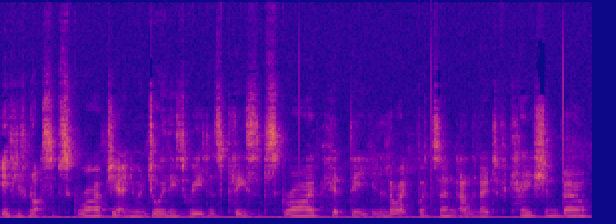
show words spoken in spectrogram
if you've not subscribed yet and you enjoy these readings, please subscribe, hit the like button and the notification bell.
